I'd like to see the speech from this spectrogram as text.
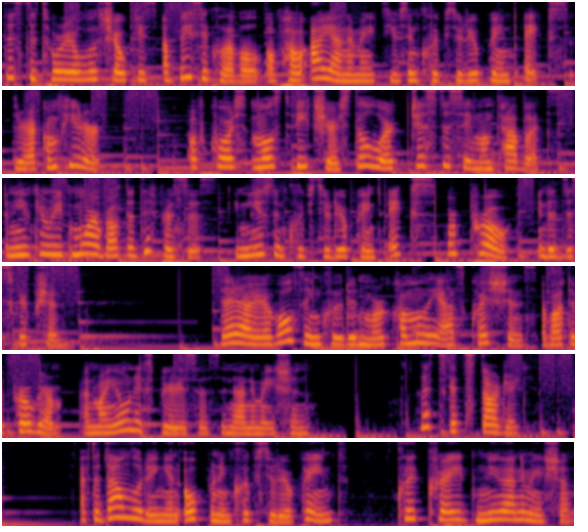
This tutorial will showcase a basic level of how I animate using Clip Studio Paint EX through a computer. Of course, most features still work just the same on tablets, and you can read more about the differences in using Clip Studio Paint EX or Pro in the description. There I have also included more commonly asked questions about the program and my own experiences in animation. Let's get started. After downloading and opening Clip Studio Paint, click Create New Animation.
